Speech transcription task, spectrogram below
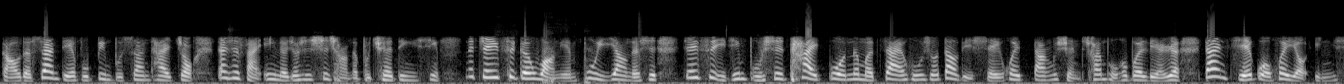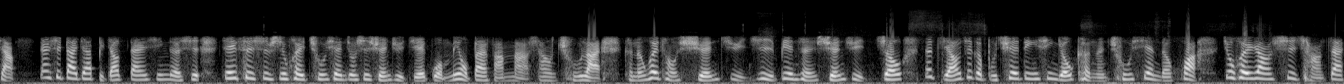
高的。虽然跌幅并不算太重，但是反映的就是市场的不确定性。那这一次跟往年不一样的是，这一次已经不是太过那么在乎说到底谁会当选，川普会不会连任，但结果会有影响。但是大家比较担心的是，这一次是不是会出现就是选举结果没有办法马上出来，可能会从选举日变成选举。周，那只要这个不确定性有可能出现的话，就会让市场在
